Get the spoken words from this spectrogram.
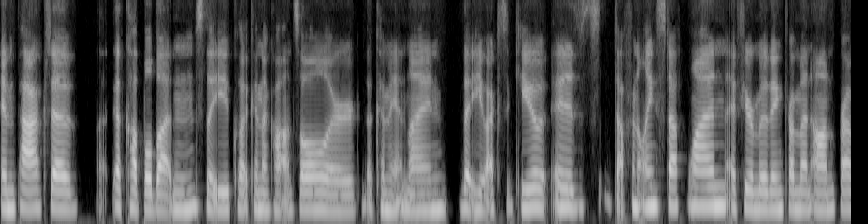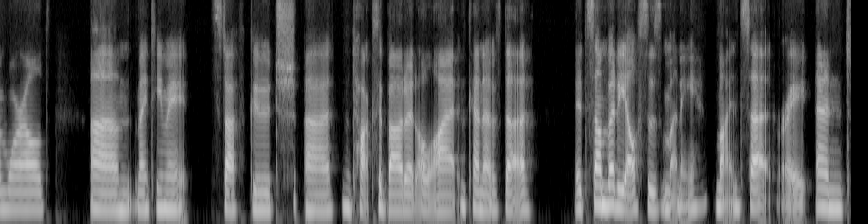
impact of a couple buttons that you click in the console or the command line that you execute is definitely step one if you're moving from an on-prem world. Um, my teammate Steph Gooch uh, talks about it a lot, kind of the it's somebody else's money mindset, right? And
